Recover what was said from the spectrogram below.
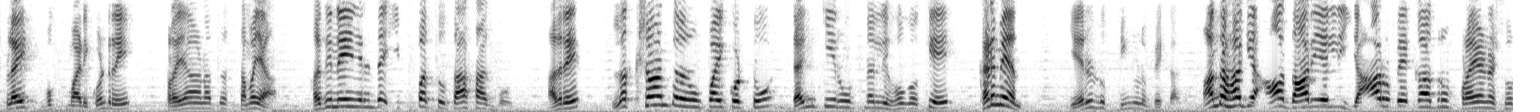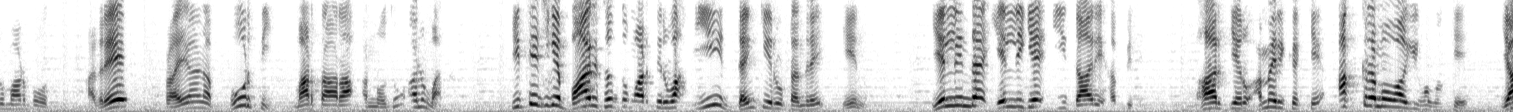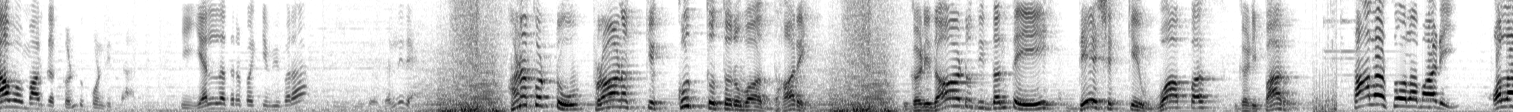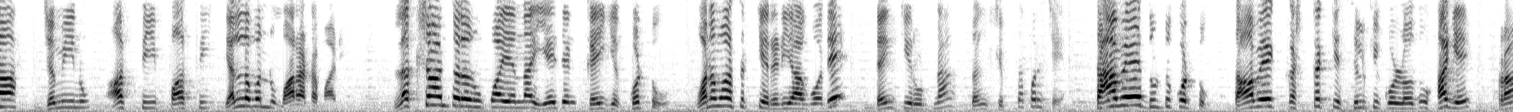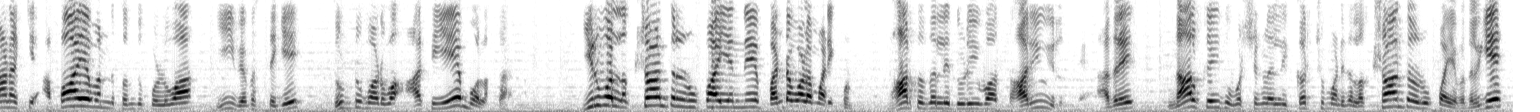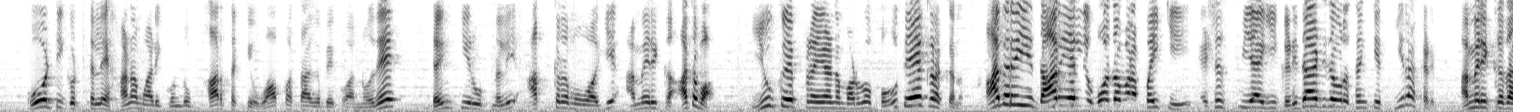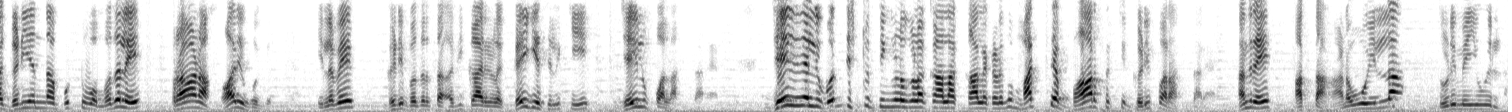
ಫ್ಲೈಟ್ ಬುಕ್ ಮಾಡಿಕೊಂಡ್ರೆ ಪ್ರಯಾಣದ ಸಮಯ ಹದಿನೈದರಿಂದ ಇಪ್ಪತ್ತು ತಾಸಾಗಬಹುದು ಆದರೆ ಲಕ್ಷಾಂತರ ರೂಪಾಯಿ ಕೊಟ್ಟು ಡಂಕಿ ರೂಟ್ನಲ್ಲಿ ಹೋಗೋಕೆ ಕಡಿಮೆ ಅಂತ ಎರಡು ತಿಂಗಳು ಬೇಕಾಗುತ್ತೆ. ಅಂದ ಹಾಗೆ ಆ ದಾರಿಯಲ್ಲಿ ಯಾರು ಬೇಕಾದ್ರೂ ಪ್ರಯಾಣ ಶುರು ಮಾಡಬಹುದು ಆದ್ರೆ ಪ್ರಯಾಣ ಪೂರ್ತಿ ಮಾಡ್ತಾರಾ ಅನ್ನೋದು ಅನುಮಾನ. ಇತ್ತೀಚೆಗೆ ಬಾರಿಸದ್ದು ಮಾಡ್ತಿರುವ ಈ ಡಂಕಿ ರೂಟ್ ಅಂದ್ರೆ ಏನು? ಎಲ್ಲಿಂದ ಎಲ್ಲಿಗೆ ಈ ದಾರಿ ಹಬ್ಬಿದೆ? ಭಾರತೀಯರು ಅಮೆರಿಕಕ್ಕೆ ಅಕ್ರಮವಾಗಿ ಹೋಗೋಕೆ ಯಾವ ಮಾರ್ಗ ಕಂಡುಕೊಂಡಿದ್ದಾರೆ? ಈ ಎಲ್ಲದರ ಬಗ್ಗೆ ವಿವರ ಈ ವಿಡಿಯೋದಲ್ಲಿದೆ. ಹಣ ಕೊಟ್ಟು ಪ್ರಾಣಕ್ಕೆ ಕುತ್ತು ತರುವ ಧಾರೆ. ಗಡಿದಾಡುತ್ತಿದ್ದಂತೆ ದೇಶಕ್ಕೆ ವಾಪಸ್ ಗಡಿಪಾರು. ಸಾಲ ಸೋಲ ಮಾಡಿ ಹೊಲ ಜಮೀನು ಆಸ್ತಿ ಪಾಸ್ತಿ ಎಲ್ಲವನ್ನು ಮಾರಾಟ ಮಾಡಿ. ಲಕ್ಷಾಂತರ ರೂಪಾಯಿಯನ್ನ ಏಜೆಂಟ್ ಕೈಗೆ ಕೊಟ್ಟು ವನವಾಸಕ್ಕೆ ರೆಡಿಯಾಗೋದೇ ಡಂಕಿ ರೂಟ್ನ ಸಂಕ್ಷಿಪ್ತ ಪರಿಚಯ. ತಾವೇ ದುಡ್ಡು ಕೊಟ್ಟು ತಾವೇ ಕಷ್ಟಕ್ಕೆ ಸಿಲುಕಿಕೊಳ್ಳೋದು ಹಾಗೆ ಪ್ರಾಣಕ್ಕೆ ಅಪಾಯವನ್ನು ತಂದುಕೊಳ್ಳುವ ಈ ವ್ಯವಸ್ಥೆಗೆ ದುಡ್ಡು ಮಾಡುವ ಆಸೆಯೇ ಮೂಲಕ ಇರುವ ಲಕ್ಷಾಂತರ ರೂಪಾಯಿಯನ್ನೇ ಬಂಡವಾಳ ಮಾಡಿಕೊಂಡು ಭಾರತದಲ್ಲಿ ದುಡಿಯುವ ದಾರಿಯೂ ಇರುತ್ತೆ. ಆದರೆ ನಾಲ್ಕೈದು ವರ್ಷಗಳಲ್ಲಿ ಖರ್ಚು ಮಾಡಿದ ಲಕ್ಷಾಂತರ ರೂಪಾಯಿ ಬದಲಿಗೆ ಕೋಟಿಗಟ್ಟಲೆ ಹಣ ಮಾಡಿಕೊಂಡು ಭಾರತಕ್ಕೆ ವಾಪಸ್ ಆಗಬೇಕು ಅನ್ನೋದೇ ಡಂಕಿ ರೂಟ್ನಲ್ಲಿ ಅಕ್ರಮವಾಗಿ ಅಮೆರಿಕ ಅಥವಾ ಯುಕೆ ಪ್ರಯಾಣ ಮಾಡುವ ಬಹುತೇಕರ ಕನಸು. ಆದರೆ ಈ ದಾರಿಯಲ್ಲಿ ಹೋದವರ ಪೈಕಿ ಯಶಸ್ವಿಯಾಗಿ ಗಡಿದಾಟಿದವರ ಸಂಖ್ಯೆ ತೀರಾ ಕಡಿಮೆ. ಅಮೆರಿಕದ ಗಡಿಯನ್ನ ಮುಟ್ಟುವ ಮೊದಲೇ ಪ್ರಾಣ ಹಾರಿ ಹೋಗಿರುತ್ತೆ. ಇಲ್ಲವೇ ಗಡಿ ಭದ್ರತಾ ಅಧಿಕಾರಿಗಳ ಕೈಗೆ ಸಿಲುಕಿ ಜೈಲು ಪಾಲಾಗ್ತಾರೆ. ಜೈಲಿನಲ್ಲಿ ಒಂದಿಷ್ಟು ತಿಂಗಳುಗಳ ಕಾಲ ಕಾಲ ಕಳೆದು ಮತ್ತೆ ಭಾರತಕ್ಕೆ ಗಡಿಪಾರಾಗ್ತಾರೆ. ಅಂದ್ರೆ ಅತ್ತ ಹಣವೂ ಇಲ್ಲ, ದುಡಿಮೆಯೂ ಇಲ್ಲ.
